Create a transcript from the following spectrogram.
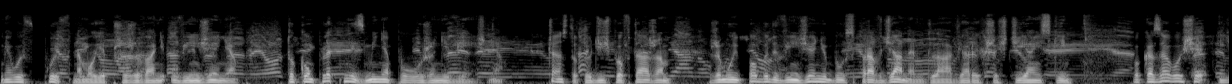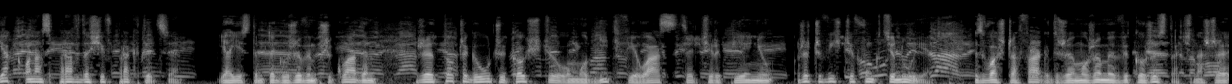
miały wpływ na moje przeżywanie uwięzienia. To kompletnie zmienia położenie więźnia. Często to dziś powtarzam, że mój pobyt w więzieniu był sprawdzianem dla wiary chrześcijańskiej. Okazało się, jak ona sprawdza się w praktyce. Ja jestem tego żywym przykładem, że to, czego uczy Kościół o modlitwie, łasce, cierpieniu, rzeczywiście funkcjonuje. Zwłaszcza fakt, że możemy wykorzystać nasze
